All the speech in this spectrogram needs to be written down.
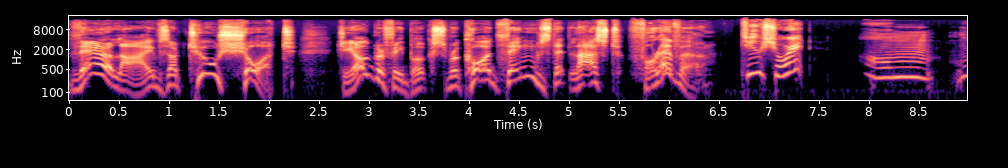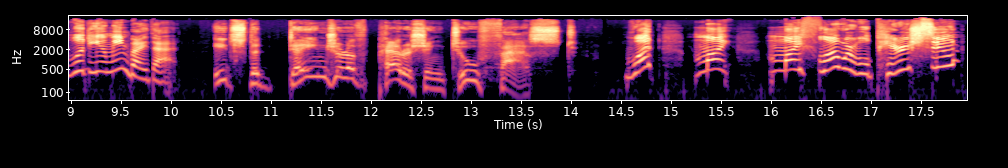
Their lives are too short. Geography books record things that last forever. Too short? Um, what do you mean by that? It's the danger of perishing too fast. What? My my flower will perish soon?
